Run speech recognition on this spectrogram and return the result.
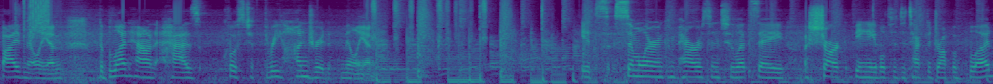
5 million, the bloodhound has close to 300 million. It's similar in comparison to, let's say, a shark being able to detect a drop of blood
